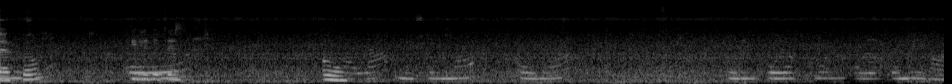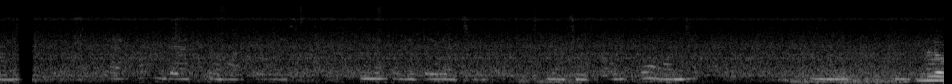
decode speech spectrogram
দেখো কি লিখেছে? ও। পালা, তো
